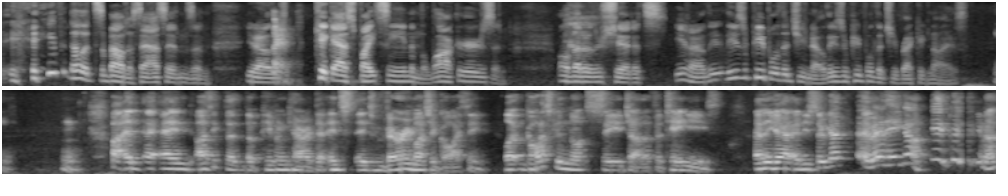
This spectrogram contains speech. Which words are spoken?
Even though it's about assassins and you know there's a kick-ass fight scene in the lockers and all that other shit. It's you know th- these are people that you know. These are people that you recognize. Mm. But and, and I think that the Piven character, it's it's very much a guy thing. Like guys can not see each other for ten years, and you go and you still go, hey man, how you going? Yeah, good. You know,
